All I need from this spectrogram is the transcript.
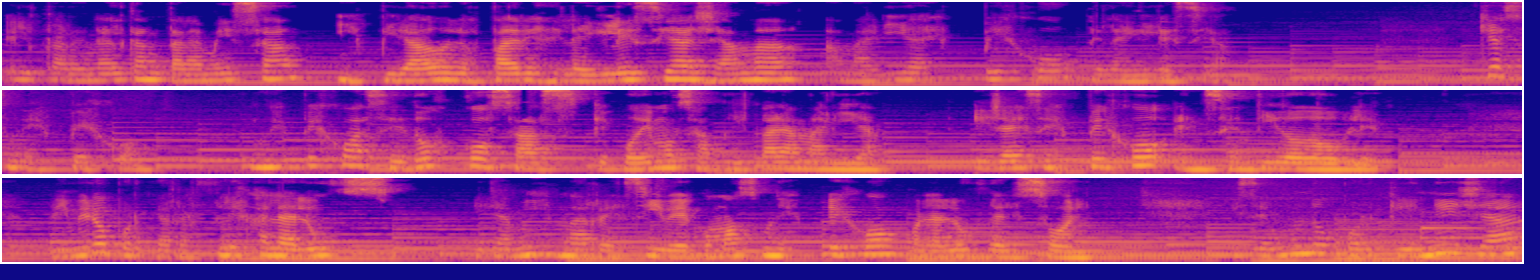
El cardenal Cantalamesa, inspirado en los padres de la Iglesia, llama a María espejo de la Iglesia. ¿Qué hace un espejo? Un espejo hace dos cosas que podemos aplicar a María. Ella es espejo en sentido doble. Primero porque refleja la luz, ella misma recibe como hace un espejo con la luz del sol. Y segundo porque en ella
